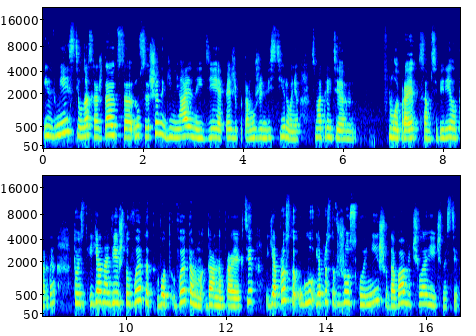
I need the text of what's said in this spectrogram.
и вместе у нас рождаются ну, совершенно гениальные идеи, опять же, по тому же инвестированию. Смотрите, мой проект «Сам себе риэлтор», да, то есть я надеюсь, что в, этот, вот в этом данном проекте я просто, углу, я просто в жесткую нишу добавлю человечности,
